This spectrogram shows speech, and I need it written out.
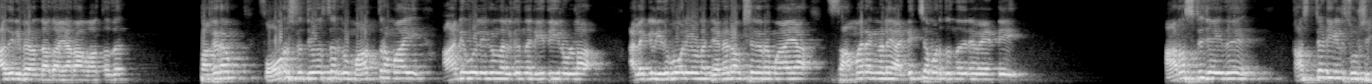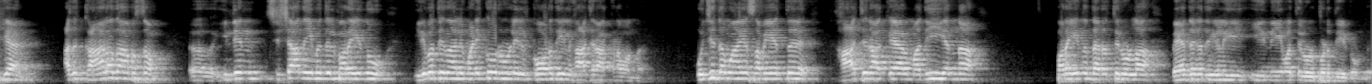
അതിന് ഇവരെന്താ തയ്യാറാവാത്തത്? പകരം ഫോറസ്റ്റ് ഉദ്യോഗസ്ഥർക്ക് മാത്രമായി ആനുകൂല്യങ്ങൾ നൽകുന്ന രീതിയിലുള്ള അല്ലെങ്കിൽ ഇതുപോലെയുള്ള ജനരോക്ഷകരമായ സമരങ്ങളെ അടിച്ചമർത്തുന്നതിന് വേണ്ടി അറസ്റ്റ് ചെയ്ത് കസ്റ്റഡിയിൽ സൂക്ഷിക്കാൻ അത് കാലതാമസം ഇന്ത്യൻ ശിക്ഷാ നിയമത്തിൽ പറയുന്നു ഇരുപത്തിനാല് മണിക്കൂറിനുള്ളിൽ കോടതിയിൽ ഹാജരാക്കണമെന്ന്. ഉചിതമായ സമയത്ത് ഹാജരാക്കിയാൽ മതി എന്ന പറയുന്ന തരത്തിലുള്ള ഭേദഗതികൾ ഈ ഈ നിയമത്തിൽ ഉൾപ്പെടുത്തിയിട്ടുണ്ട്.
